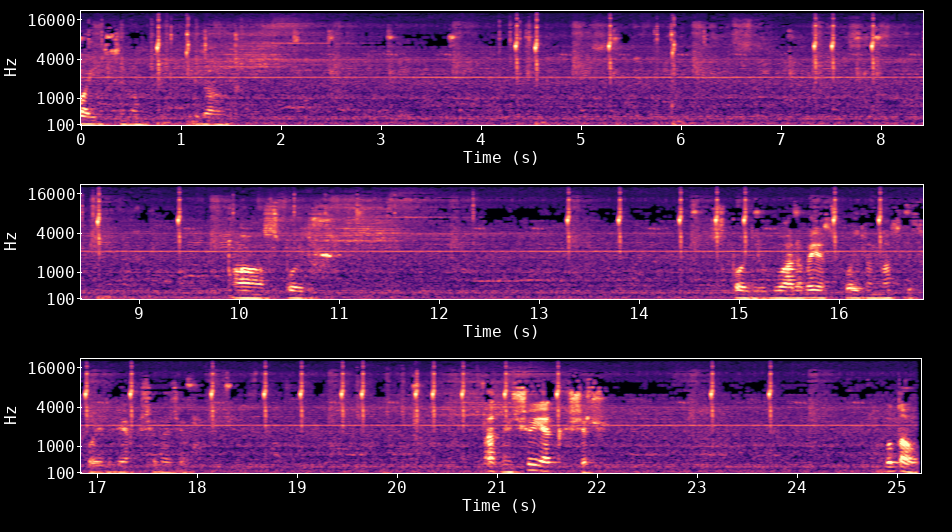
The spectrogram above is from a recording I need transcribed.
Koy gitsin o. Güzel oldu. Aa spoiler. Spoiler bu arabaya spoiler nasıl bir spoiler yakışır acaba? Bakın şu yakışır. Bu da olur.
